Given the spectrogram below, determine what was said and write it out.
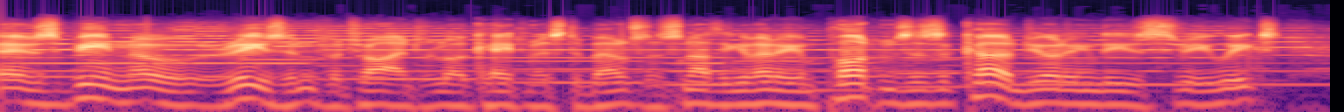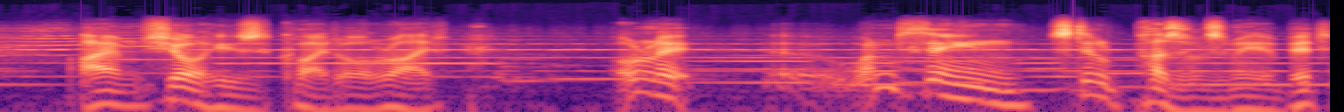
There's been no reason for trying to locate Mr. Bell since nothing of any importance has occurred during these three weeks. I'm sure he's quite all right. Only, uh, one thing still puzzles me a bit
